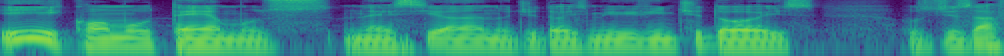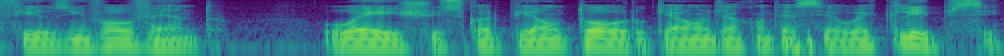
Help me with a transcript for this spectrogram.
E como temos nesse ano de 2022 os desafios envolvendo o eixo escorpião-touro, que é onde aconteceu o eclipse,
